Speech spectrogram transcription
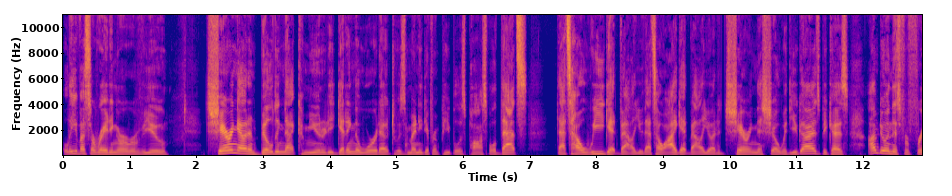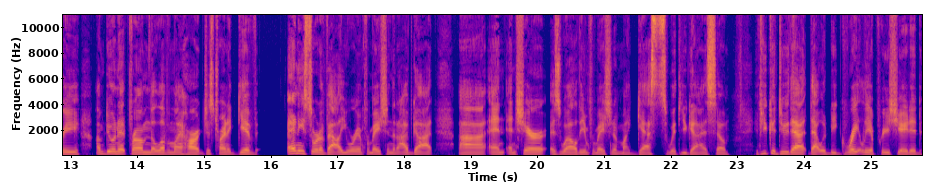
leave us a rating or a review, sharing out and building that community, getting the word out to as many different people as possible, that's that's how we get value. That's how I get value out of sharing this show with you guys because I'm doing this for free. I'm doing it from the love of my heart, just trying to give any sort of value or information that I've got, uh, and and share as well the information of my guests with you guys. So if you could do that, that would be greatly appreciated.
